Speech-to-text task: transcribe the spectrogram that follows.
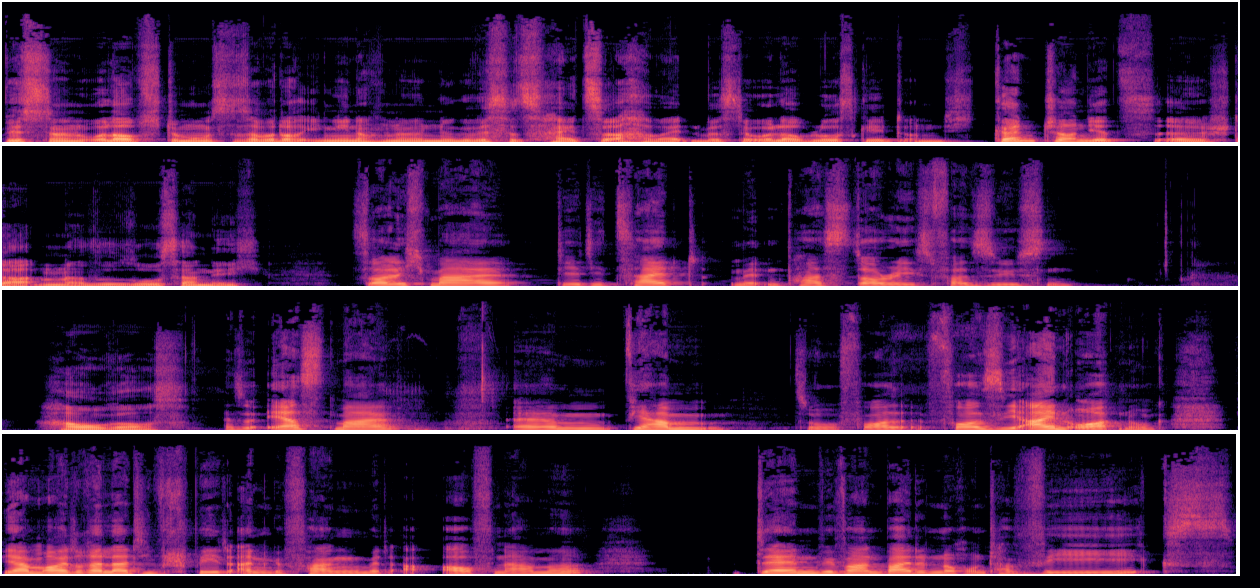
bisschen in Urlaubsstimmung. Es ist aber doch irgendwie noch eine, eine gewisse Zeit zu arbeiten, bis der Urlaub losgeht. Und ich könnte schon jetzt äh, starten, also so ist ja nicht. Soll ich mal dir die Zeit mit ein paar Stories versüßen? Hau raus. Also erstmal, ähm, wir haben so vor, vor sie Einordnung. Wir haben heute relativ spät angefangen mit Aufnahme, denn wir waren beide noch unterwegs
